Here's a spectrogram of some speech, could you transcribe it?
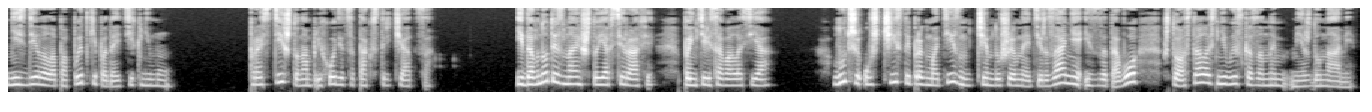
не сделала попытки подойти к нему. Прости, что нам приходится так встречаться. И давно ты знаешь, что я в Серафе, поинтересовалась я. Лучше уж чистый прагматизм, чем душевное терзание из-за того, что осталось невысказанным между нами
